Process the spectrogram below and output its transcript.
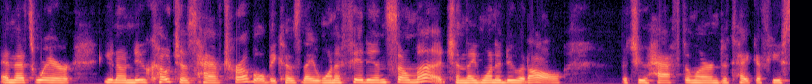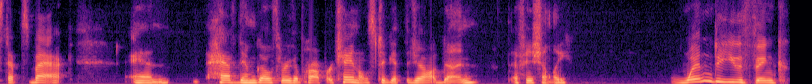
And that's where, you know, new coaches have trouble because they want to fit in so much and they want to do it all. But you have to learn to take a few steps back and have them go through the proper channels to get the job done efficiently. When do you think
